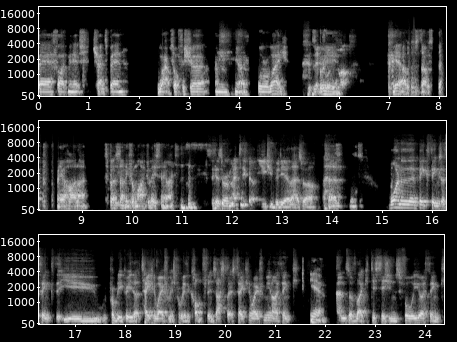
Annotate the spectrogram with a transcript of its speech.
there five minutes, chat to Ben, whacked off the shirt, and you know, we're away. yeah, that was that was definitely a highlight. But certainly for Mike at least, anyway. so here's a romantic bit of the YouTube video that as well. Um, one of the big things I think that you would probably agree that taken away from it is probably the confidence aspect is taken away from you. And I think, yeah, in terms of like decisions for you, I think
